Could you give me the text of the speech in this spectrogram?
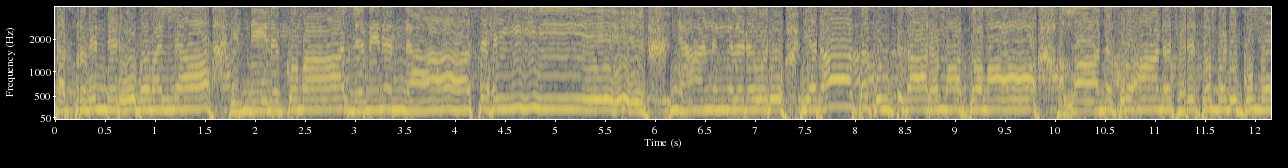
ശത്രുവിന്റെ രൂപമല്ല. ഞാൻ നിങ്ങളുടെ ഒരു യഥാർത്ഥ കൂട്ടുകാരൻ മാത്രമാ. അള്ളാന്റെ ഖുർആന്റെ ചരിത്രം പഠിക്കുമ്പോ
